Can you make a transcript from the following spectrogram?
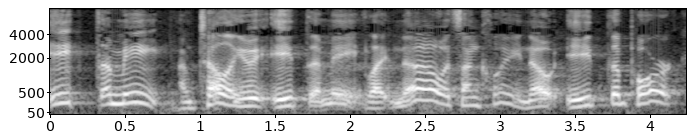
eat the meat. I'm telling you, eat the meat. Like, no, it's unclean. No, eat the pork.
